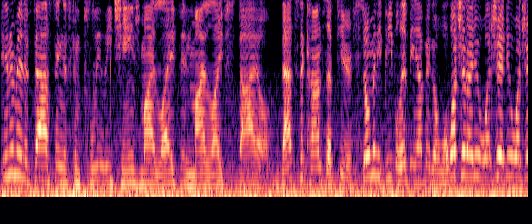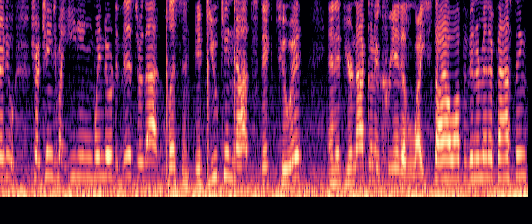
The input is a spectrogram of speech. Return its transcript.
Intermittent fasting has completely changed my life and my lifestyle. That's the concept here. So many people hit me up and go, well, what should I do? What should I do? What should I do? Should I change my eating window to this or that? Listen, if you cannot stick to it, and if you're not gonna create a lifestyle off of intermittent fasting,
